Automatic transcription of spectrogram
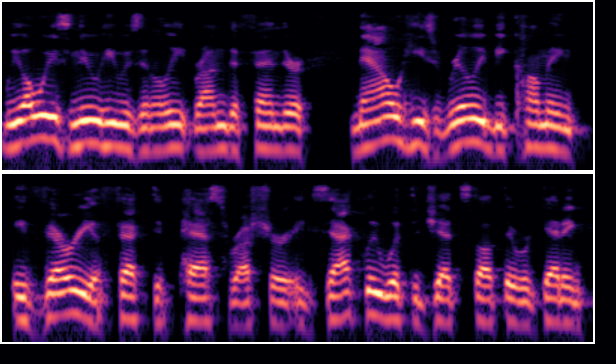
We always knew he was an elite run defender. Now he's really becoming a very effective pass rusher, exactly what the Jets thought they were getting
